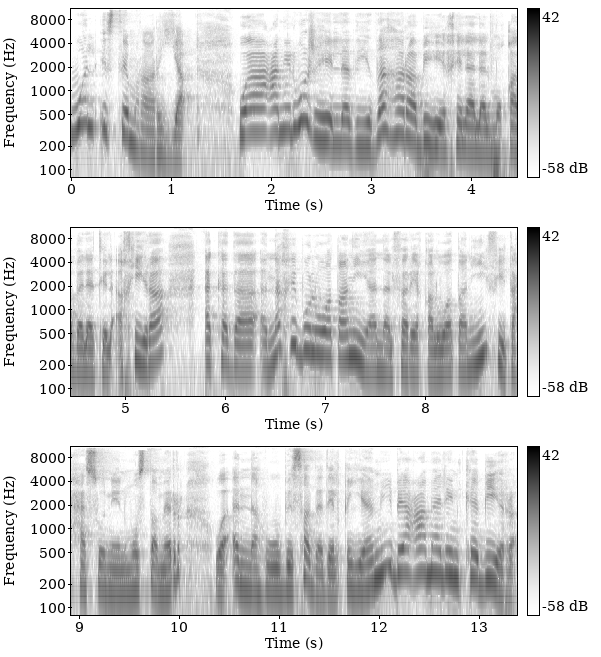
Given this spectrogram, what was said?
والاستمرارية. وعن الوجه الذي ظهر به خلال المقابلة الأخيرة أكد الناخب الوطني أن الفريق الوطني في تحسن مستمر وأنه بصدد القيام بعمل كبير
